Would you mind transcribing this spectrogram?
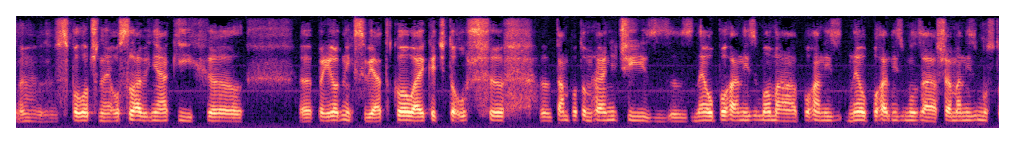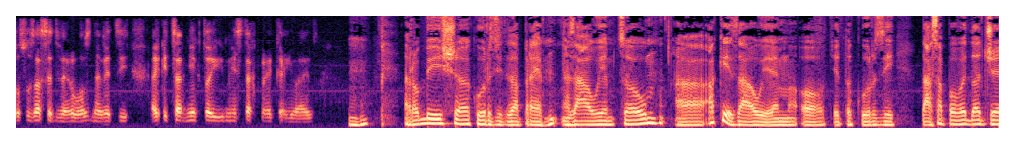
mm, spoločné oslavy nejakých e, e, prírodných sviatkov, aj keď to už e, tam potom hraničí s, s neopohanizmom a pohaniz, neopohanizmus a šamanizmus, to sú zase dve rôzne veci, aj keď sa v niektorých miestach prekrývajú. Robíš eh, kurzy teda pre záujemcov. A aký je záujem o tieto kurzy? Dá sa povedať, že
